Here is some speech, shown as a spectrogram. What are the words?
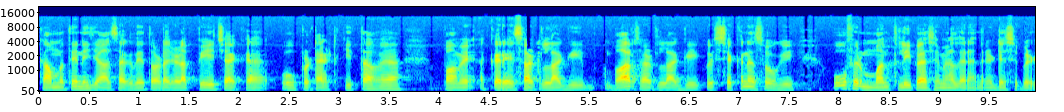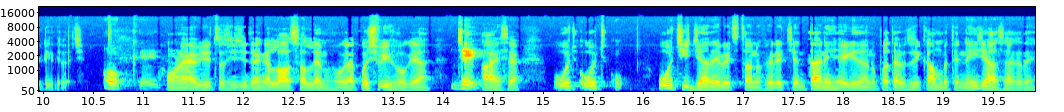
ਕੰਮ ਤੇ ਨਹੀਂ ਜਾ ਸਕਦੇ ਤੁਹਾਡਾ ਜਿਹੜਾ ਪੇ ਚੈੱਕ ਹੈ ਉਹ ਪ੍ਰੋਟੈਕਟ ਕੀਤਾ ਹੋਇਆ। ਭਾਵੇਂ ਘਰੇ ਸੱਟ ਲੱਗ ਗਈ ਬਾਹਰ ਸੱਟ ਲੱਗ ਗਈ ਕੋਈ ਸਿਕਨੈਸ ਹੋ ਗਈ ਉਹ ਫਿਰ ਮੰਥਲੀ ਪੈਸੇ ਮਿਲਦੇ ਰਹਿੰਦੇ ਨੇ ਡਿਸੇਬਿਲਿਟੀ ਦੇ ਵਿੱਚ। ਓਕੇ ਹੁਣ ਇਹ ਵੀ ਤੁਸੀਂ ਜਿੱਦਾਂ ਕਿ ਲਾਸ ਆਫ ਲਿੰਬ ਹੋ ਗਿਆ ਕੁਝ ਵੀ ਹੋ ਗਿਆ ਜੀ। ਆਇਸ ਉਹ ਉਹ ਉਹ ਚੀਜ਼ਾਂ ਦੇ ਵਿੱਚ ਤੁਹਾਨੂੰ ਫਿਰ ਇਹ ਚਿੰਤਾ ਨਹੀਂ ਹੈਗੀ ਤੁਹਾਨੂੰ ਪਤਾ ਵੀ ਤੁਸੀਂ ਕੰਮ ਤੇ ਨਹੀਂ ਜਾ ਸਕਦੇ।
